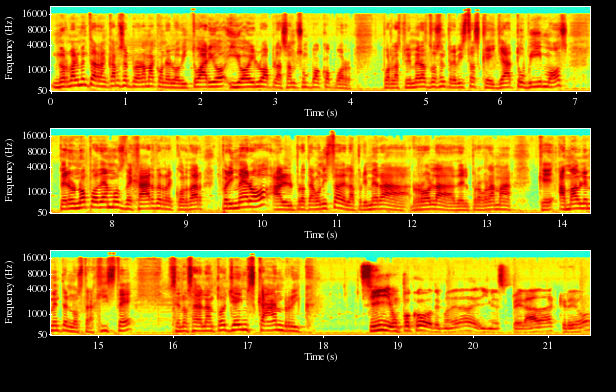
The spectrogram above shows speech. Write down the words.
normalmente arrancamos el programa con el obituario y hoy lo aplazamos un poco por, por las primeras dos entrevistas que ya tuvimos pero no podemos dejar de recordar primero al protagonista de la primera rola del programa que amablemente nos trajiste. Se nos adelantó James Canrick. Sí, un poco de manera inesperada, creo.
